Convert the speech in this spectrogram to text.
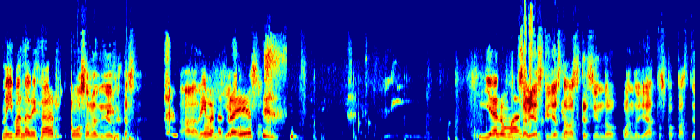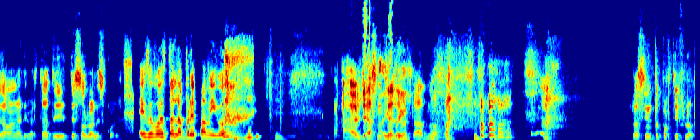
Me iban a dejar. ¿Cómo son las niñas de casa? Ah, Me no, iban a pues ya traer. Y ya lo más. ¿Sabías que ya estabas creciendo cuando ya tus papás te daban la libertad de irte solo a la escuela? Eso fue hasta la prepa, amigo. Ah, ya sentías libertad, ¿no? Lo siento por ti, Flor.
